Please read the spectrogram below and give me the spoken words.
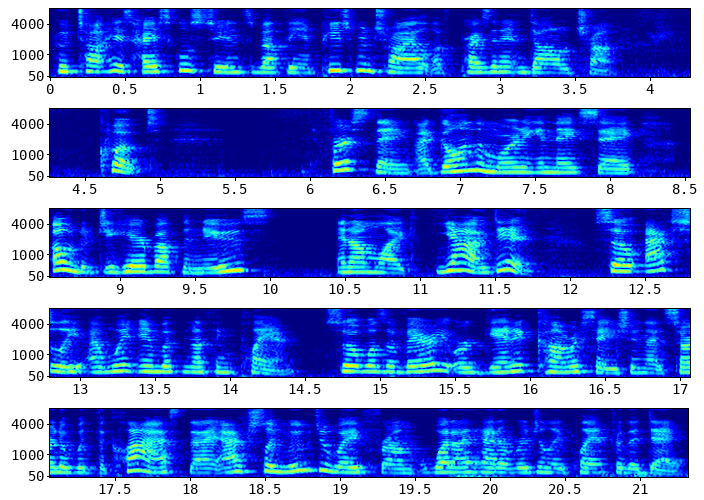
who taught his high school students about the impeachment trial of President Donald Trump. Quote First thing, I go in the morning and they say, Oh, did you hear about the news? And I'm like, Yeah, I did. So actually, I went in with nothing planned. So it was a very organic conversation that started with the class that I actually moved away from what I had originally planned for the day.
